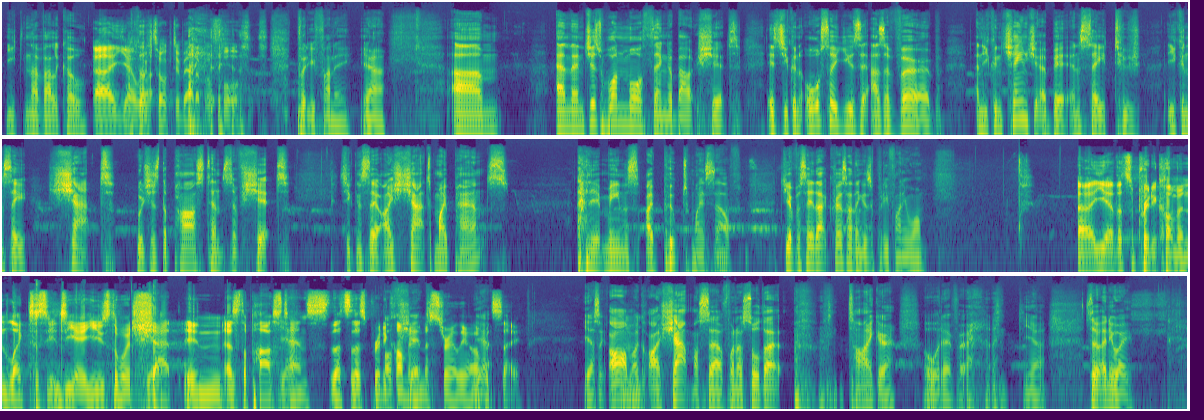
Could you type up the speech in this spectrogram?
Jít na velko? Uh, yeah, we've talked about it before. Pretty funny, yeah. Um, and then just one more thing about shit is you can also use it as a verb, and you can change it a bit and say to. You can say shat, which is the past tense of shit. So you can say I shat my pants, and it means I pooped myself. Do you ever say that, Chris? I think it's a pretty funny one. uh, yeah, that's a pretty common, like to see, yeah, use the word shat in as the past Yeah. tense. That's that's pretty Of common in. Australia, I Yeah. would say. Yeah, it's like, oh Hmm. my god, I shat myself when I saw that tiger or whatever. yeah. So anyway,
